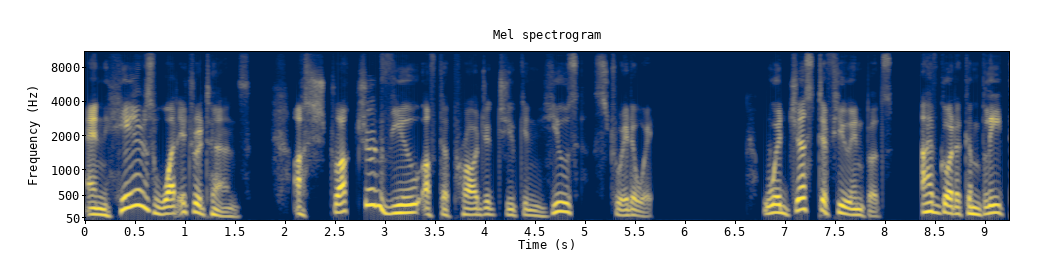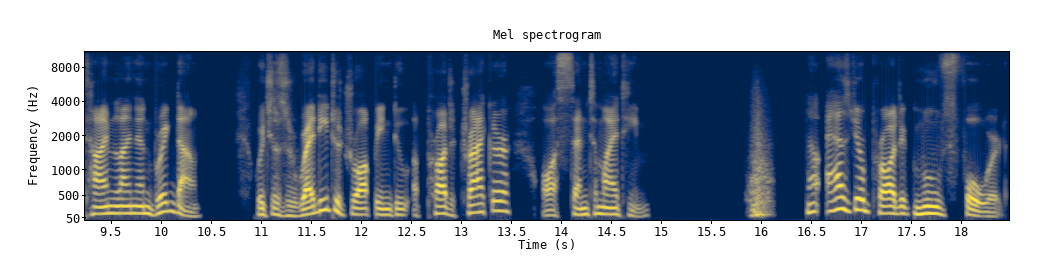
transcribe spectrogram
And here's what it returns. A structured view of the project you can use straight away. With just a few inputs, I've got a complete timeline and breakdown, which is ready to drop into a project tracker or send to my team. Now, as your project moves forward,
